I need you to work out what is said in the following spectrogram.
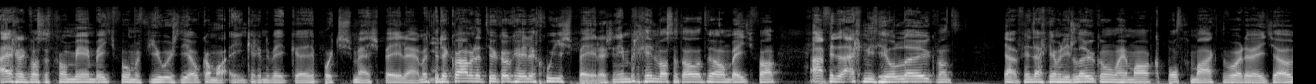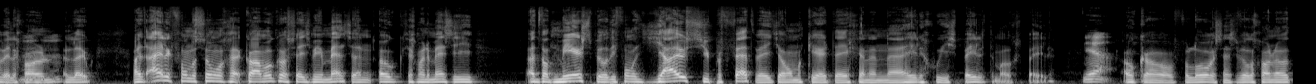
eigenlijk was het gewoon meer een beetje voor mijn viewers... die ook allemaal één keer in de week eh, een potje Smash spelen. Maar er kwamen natuurlijk ook hele goede spelers. En in het begin was het altijd wel een beetje van... Ah, ik vind het eigenlijk niet heel leuk, want... Ja, ik vind het eigenlijk helemaal niet leuk om helemaal kapot gemaakt te worden, weet je wel. We willen gewoon Mhm. een leuk... Maar uiteindelijk vonden sommigen... kwamen ook wel steeds meer mensen. En ook, zeg maar, de mensen die het wat meer speelden... die vonden het juist super vet, weet je wel... om een keer tegen een eh, hele goede speler te mogen spelen Ja, ook al verloren zijn. Ze wilden gewoon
